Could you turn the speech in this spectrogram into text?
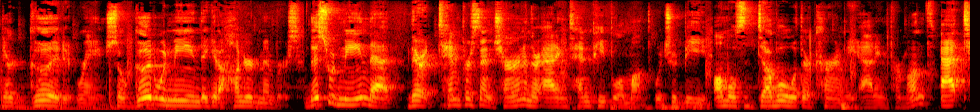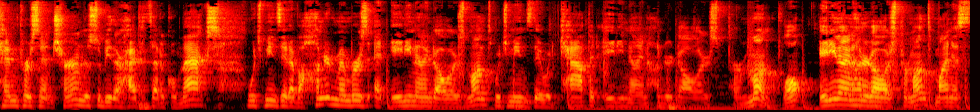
They're good range. So good would mean they get 100 members. This would mean that they're at 10% churn and they're adding 10 people a month, which would be almost double what they're currently adding per month. At 10% churn, this would be their hypothetical max, which means they'd have 100 members at $89 a month, which means they would cap at $8,900 per month. Well, $8,900 per month minus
